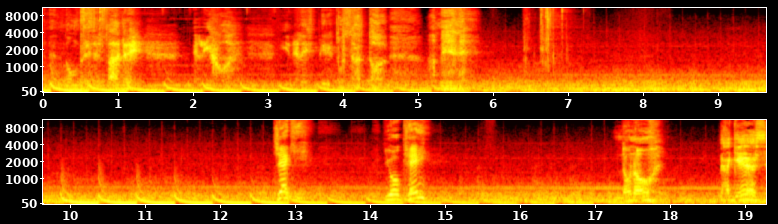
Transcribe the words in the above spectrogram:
En el nombre del Padre, del Hijo y del Espíritu Santo. Amén. Jackie, you okay? No, no. I guess.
